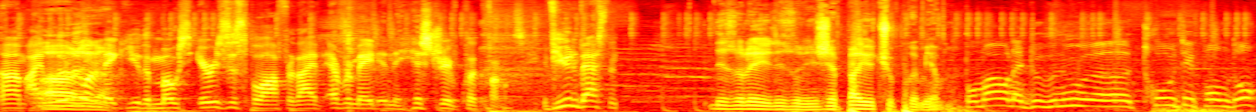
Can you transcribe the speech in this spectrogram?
Um, I Oh, literally want to make you the most irresistible offer that I've ever made in the history of ClickFunnels. If you invest in Désolé, désolé, j'ai pas YouTube Premium. Pour moi, on est devenu euh, trop dépendant.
